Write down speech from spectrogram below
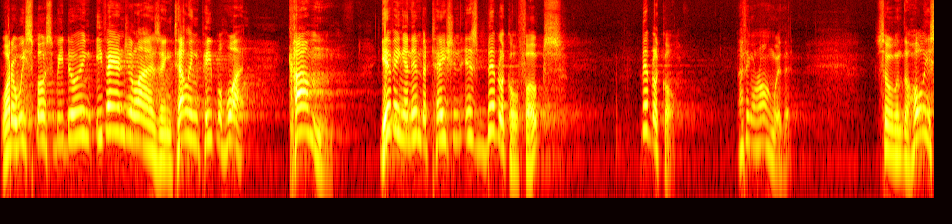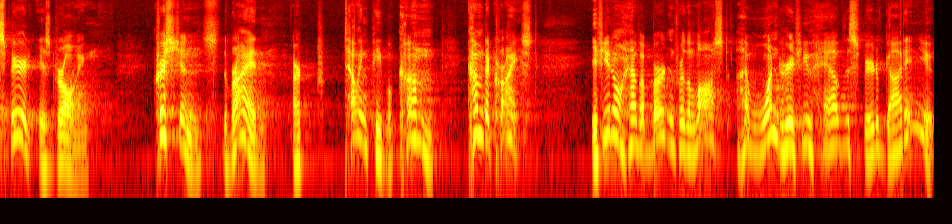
What are we supposed to be doing? Evangelizing, telling people what? Come. Giving an invitation is biblical, folks. Biblical. Nothing wrong with it. So when the Holy Spirit is drawing, Christians, the bride, are telling people, come, come to Christ. If you don't have a burden for the lost, I wonder if you have the Spirit of God in you.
